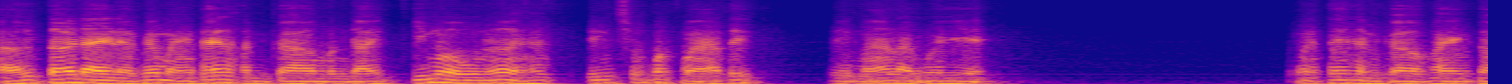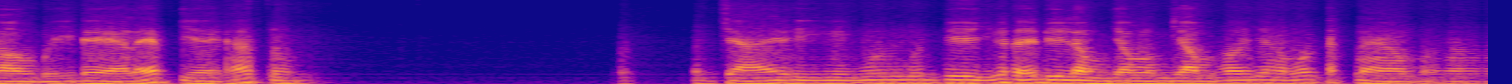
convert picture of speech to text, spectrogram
Ở tới đây là các bạn thấy là hình cờ mình đợi. Chiếm ưu nữa ha tiến xuống bắt mã tiếp. Thì mã lại quay về các bạn thấy hình cờ hoàn toàn bị đè lép về hết luôn. Mình chạy thì bên, bên kia chỉ có thể đi lòng vòng lòng vòng thôi chứ không có cách nào mà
